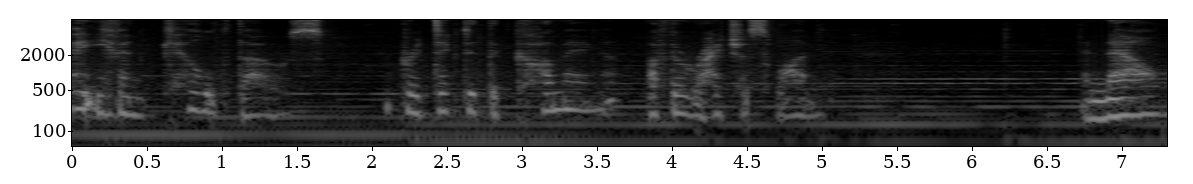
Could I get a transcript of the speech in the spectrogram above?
They even killed those predicted the coming of the righteous one. And now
